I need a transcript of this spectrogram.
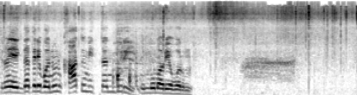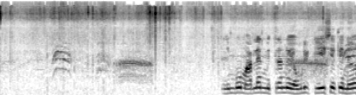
तर एकदा तरी बनवून खा तुम्ही तंदुरी लिंबू मारूया वरून. लिंबू मारल्यान मित्रांनो एवढी टेस्ट येते ना.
